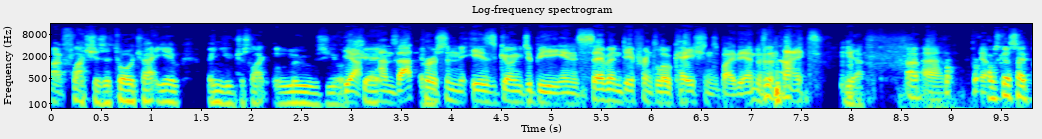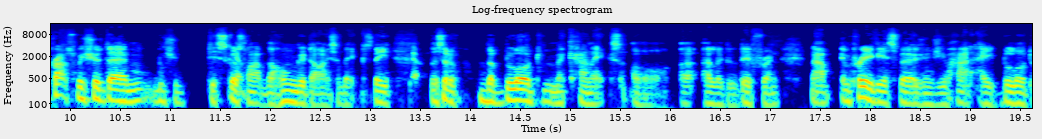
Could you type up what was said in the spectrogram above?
like flashes a torch at you and you just like lose your yeah shit. and that person is going to be in seven different locations by the end of the night yeah, uh, um, yeah. i was going to say perhaps we should um, we should discuss yep. like the hunger dice a bit because the yep. the sort of the blood mechanics are a, a, little different. Now, in previous versions, you had a blood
